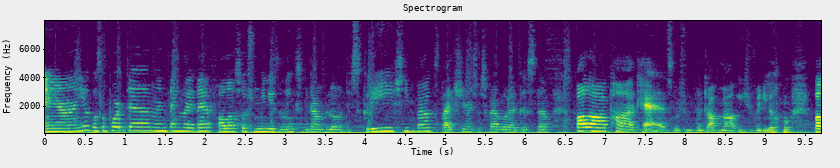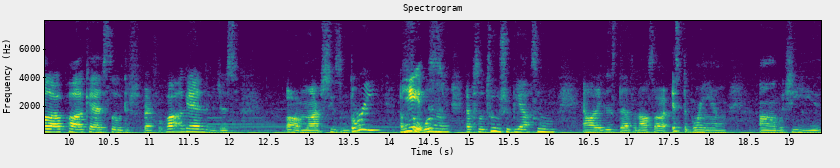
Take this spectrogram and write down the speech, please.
And yeah, go support them and things like that. Follow our social medias. Links will be down below in the description box. Like, share, subscribe, all that good stuff. Follow our podcast, which we've been talking about each video. Follow our podcast, So Disrespectful Podcast, and just um launch season three. Episode Yes. one. Episode two should be out soon, and all that good stuff. And also our Instagram, um, which is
